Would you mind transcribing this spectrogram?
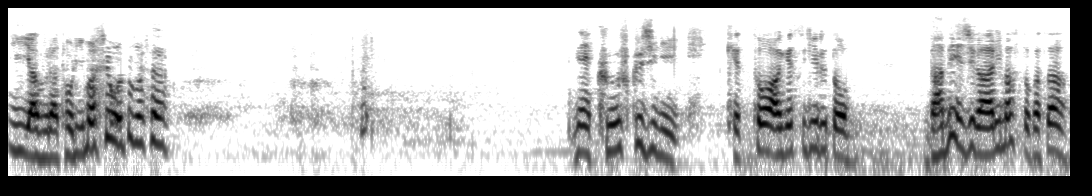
いい油取りましょうとかさ、ね、空腹時に血糖を上げすぎるとダメージがありますとかさ、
